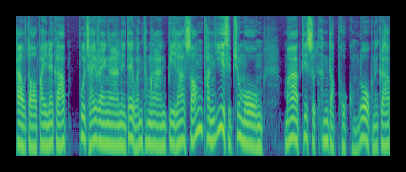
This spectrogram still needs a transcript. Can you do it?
ข่าวต่อไปนะครับ ผู้ใช้แรงงานในไต้หวันทำงานปีละ 2,020 ชั่วโมง มากที่สุดอันดับ 6 ของโลกนะครับ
